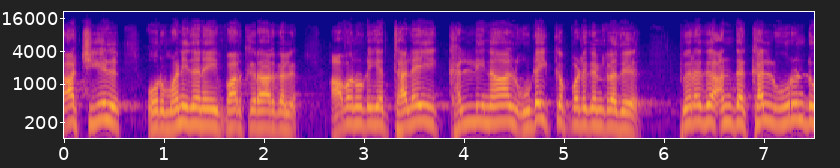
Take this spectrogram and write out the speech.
காட்சியில் ஒரு மனிதனை பார்க்கிறார்கள். அவனுடைய தலை கல்லினால் உடைக்கப்படுகின்றது. பிறகு அந்த கல் உருண்டு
